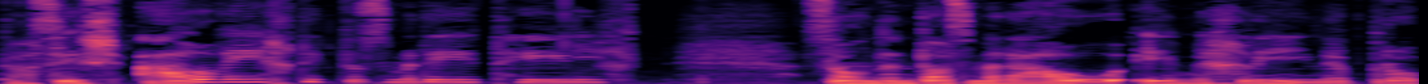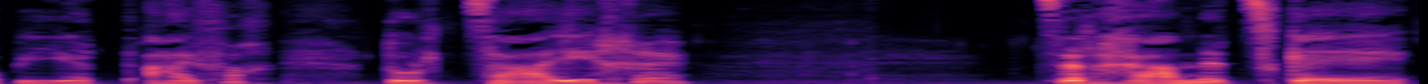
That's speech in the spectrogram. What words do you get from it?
das ist auch wichtig, dass man dort hilft, sondern dass man auch im Kleinen probiert, einfach durch Zeichen zu erkennen zu geben,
